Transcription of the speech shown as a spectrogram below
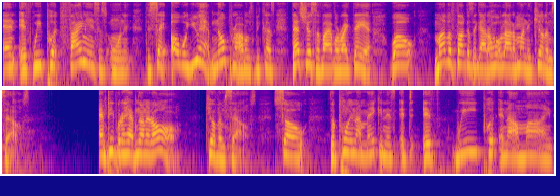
And if we put finances on it to say, oh, well, you have no problems because that's your survival right there. Well, motherfuckers that got a whole lot of money kill themselves. And people that have none at all kill themselves. So the point I'm making is it, if we put in our mind,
